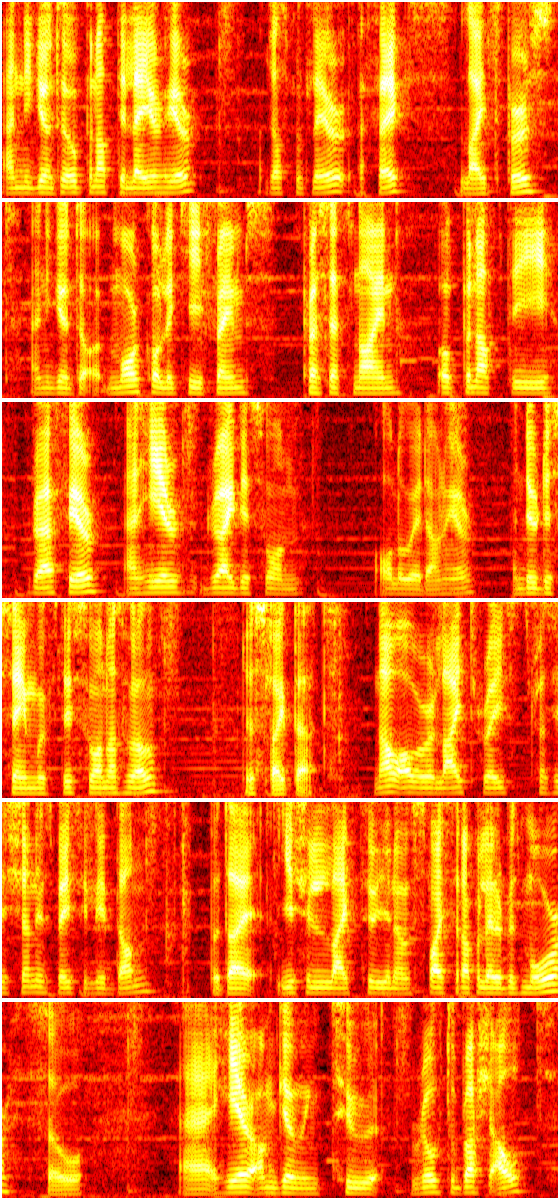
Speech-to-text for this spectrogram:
And you're going to open up the layer here adjustment layer effects light burst and you're going to mark all the keyframes press F9 open up the graph here and here drag this one all the way down here. And do the same with this one as well just like that now our light rays transition is basically done but I usually like to you know spice it up a little bit more so uh, here I'm going to roto brush out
